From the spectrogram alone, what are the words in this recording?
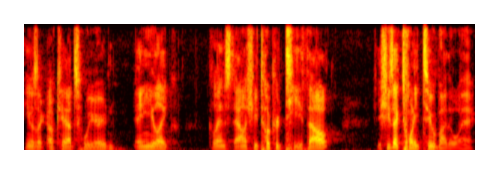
He was like, "Okay, that's weird," and he like glanced down. She took her teeth out. She's like 22, by the way.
